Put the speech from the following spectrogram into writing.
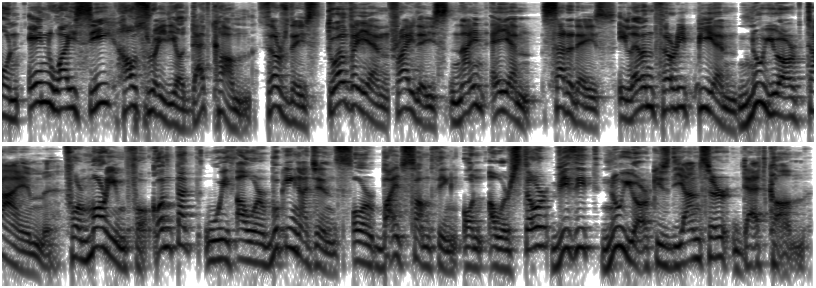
on nychouseradio.com. Thursdays 12 a.m., Fridays 9 a.m., Saturdays 11:30 p.m. New York time. For more info, contact with our booking agents or buy something on our store, visit newyorkistheanswer.com.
